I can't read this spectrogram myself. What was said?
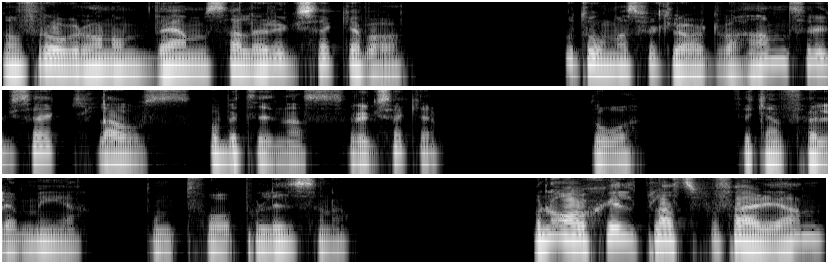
De frågade honom vems alla ryggsäckar var. Och Thomas förklarade att det var hans ryggsäck, Klaus och Bettinas ryggsäckar. Då fick han följa med de två poliserna. På en avskild plats på färjan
